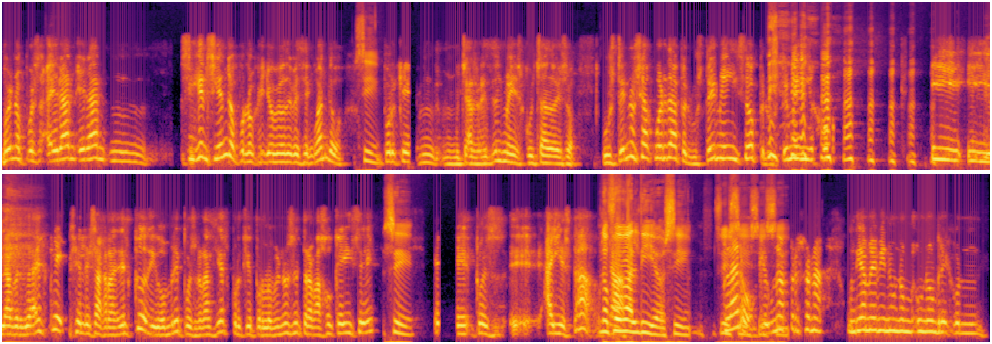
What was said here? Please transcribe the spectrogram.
Bueno, pues eran, eran, mm, siguen siendo por lo que yo veo de vez en cuando. Sí. Porque mm, muchas veces me he escuchado eso usted no se acuerda, pero usted me hizo, pero usted me dijo. y, la verdad es que se les agradezco, digo, hombre, pues gracias, porque por lo menos el trabajo que hice, sí. Eh, pues eh, ahí está. no fue baldío, sí. claro, que una persona, un día me viene un, hombre con,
